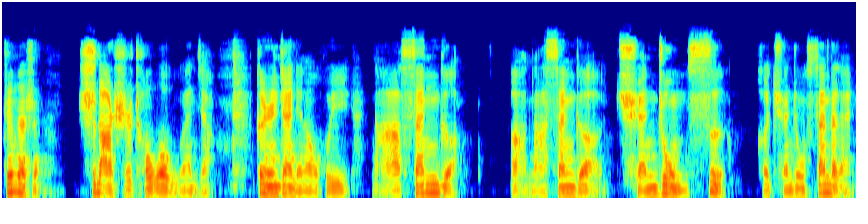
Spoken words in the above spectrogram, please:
真的是。实打实超过五万家，个人站点呢，我会拿三个啊，拿三个权重四和权重三的来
